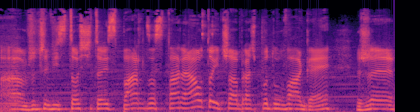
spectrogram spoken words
A w rzeczywistości to jest bardzo stare auto i trzeba brać pod uwagę, że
